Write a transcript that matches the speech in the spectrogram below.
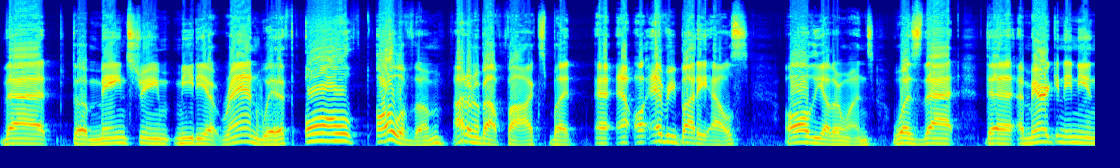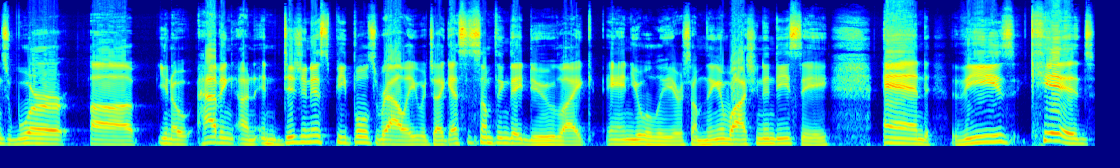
that the mainstream media ran with, all all of them, I don't know about Fox, but everybody else all the other ones, was that the American Indians were, uh, you know, having an indigenous peoples rally, which I guess is something they do like annually or something in Washington, D.C. And these kids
